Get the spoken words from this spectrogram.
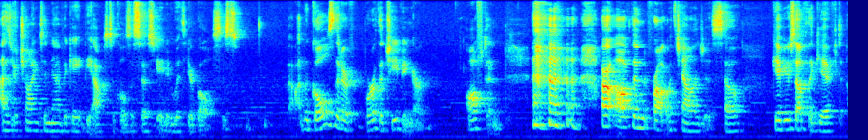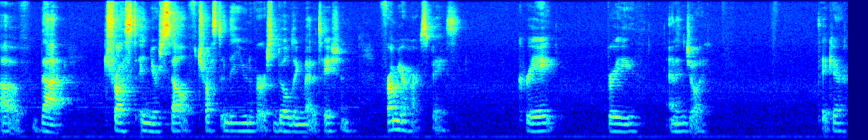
as you're trying to navigate the obstacles associated with your goals. It's the goals that are worth achieving are often are often fraught with challenges. So give yourself the gift of that trust in yourself, trust in the universe, building meditation from your heart space. Create, breathe, and enjoy. Take care.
